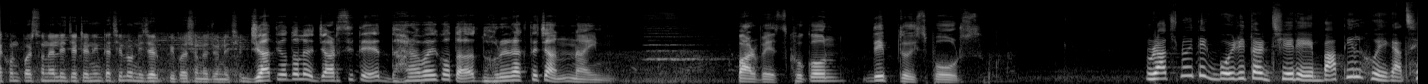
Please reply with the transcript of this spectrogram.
এখন পার্সোনালি যে ট্রেনিংটা ছিল, নিজের প্রিপারেশনের জন্য ছিল। জাতীয় দলের জার্সিতে ধারাবাহিকতা ধরে রাখতে চান নাইম। পারভেজ খোকন, দীপ্ত স্পোর্টস। রাজনৈতিক বৈরিতার জেরে বাতিল হয়ে গেছে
